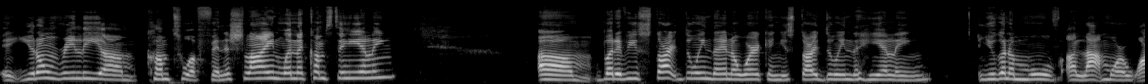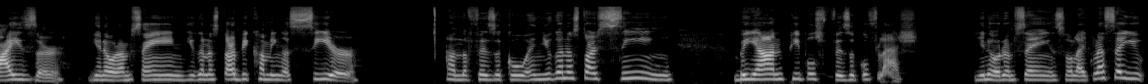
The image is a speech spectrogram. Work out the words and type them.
It, you don't really um come to a finish line when it comes to healing. Um but if you start doing the inner work and you start doing the healing you're gonna move a lot more wiser you know what i'm saying? You're gonna start becoming a seer on the physical and you're gonna start seeing beyond people's physical flesh you know what I'm saying? So like let's say you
